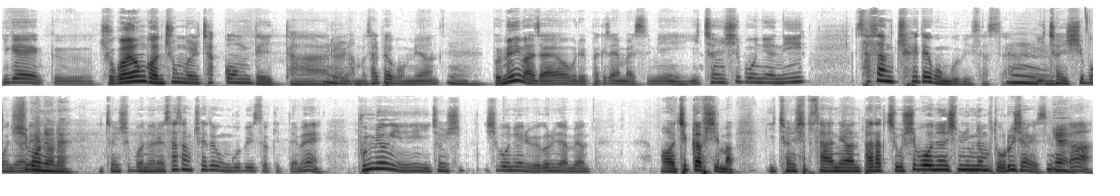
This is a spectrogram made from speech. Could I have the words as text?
이게 그 주거용 건축물 착공 데이터를 음. 한번 살펴보면 음. 분명히 맞아요. 우리 박 기자님 말씀이 2015년이 사상 최대 공급이 있었어요. 음. 2015년에 15년에. 2015년에 사상 최대 공급이 있었기 때문에 분명히 2015년이 왜 그러냐면 어, 집값이 막 2014년 바닥치고 15년, 16년부터 오르기 시작했으니까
